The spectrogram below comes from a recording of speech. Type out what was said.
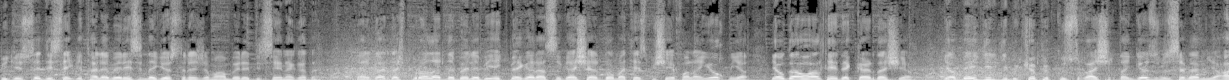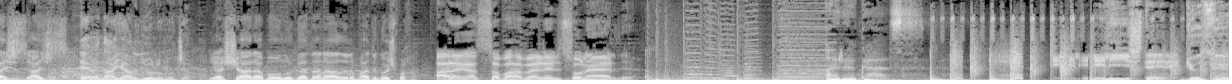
Bir gün size dirsekli talep eresini de göstereceğim ama böyle dirseğine kadar. Yani kardeş buralarda böyle bir ekmek arası, kaşar, domates bir şey falan yok mu ya? Ya kahvaltı edek kardeş ya. Ya beygir gibi köpük kustuk açlıktan gözünü seveyim ya. Aciz aciz. Hemen ayarlıyorum hocam. Yaşa Araboğlu gadana alırım hadi koş bakalım. Aragaz sabah haberleri sona erdi. Aragaz, Eli işte, gözü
